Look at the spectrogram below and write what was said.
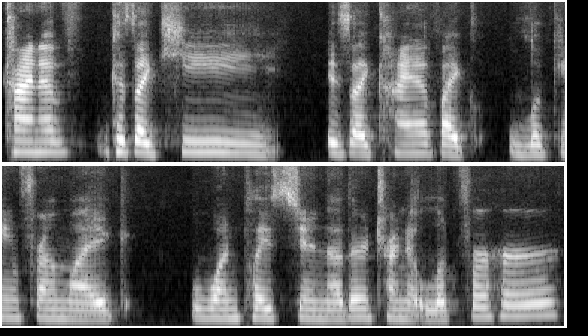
kind of because like he is like kind of like looking from like one place to another trying to look for her.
